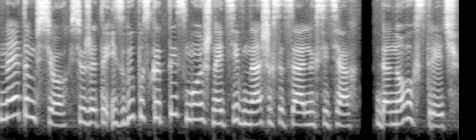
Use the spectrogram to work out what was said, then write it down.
На этом все. Сюжеты из выпуска ты сможешь найти в наших социальных сетях. До новых встреч!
